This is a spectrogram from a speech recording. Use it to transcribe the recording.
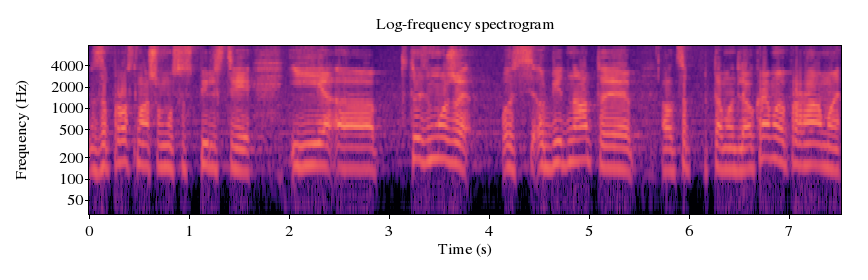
запрос в нашому суспільстві, і е, хтось зможе ось об'єднати але це тема для окремої програми.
